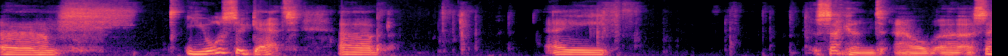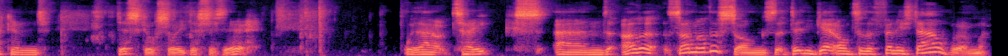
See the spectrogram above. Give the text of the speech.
um, you also get uh, a second album, a second disc. sorry, this is it. Without takes and other some other songs that didn't get onto the finished album.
